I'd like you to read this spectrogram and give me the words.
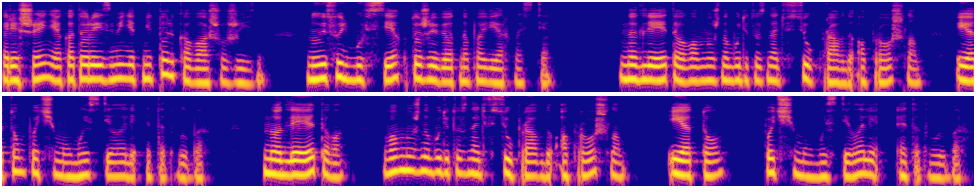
«Решение, которое изменит не только вашу жизнь, но и судьбу всех, кто живет на поверхности. Но для этого вам нужно будет узнать всю правду о прошлом и о том, почему мы сделали этот выбор. Но для этого вам нужно будет узнать всю правду о прошлом и о том, почему мы сделали этот выбор.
